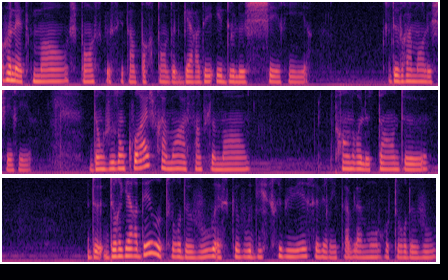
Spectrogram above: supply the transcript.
honnêtement, je pense que c'est important de le garder et de le chérir, de vraiment le chérir. Donc je vous encourage vraiment à simplement prendre le temps de, de, de regarder autour de vous. Est-ce que vous distribuez ce véritable amour autour de vous?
